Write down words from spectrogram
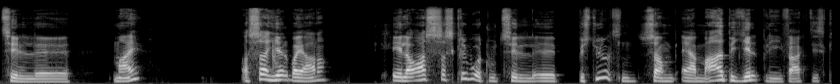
til øh, mig, og så hjælper jeg dig. eller også så skriver du til øh, bestyrelsen, som er meget behjælpelige faktisk.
